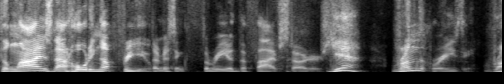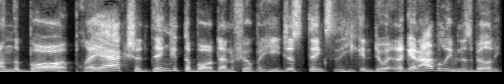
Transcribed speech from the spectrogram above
the line is not holding up for you. They're missing three of the five starters. Yeah. Run the Crazy. run the ball, play action, then get the ball down the field. But he just thinks that he can do it. And again, I believe in his ability.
